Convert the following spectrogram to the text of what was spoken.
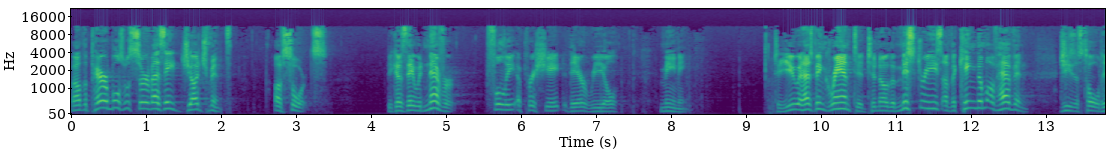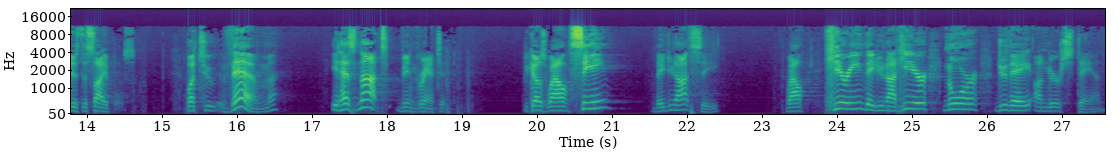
well, the parables would serve as a judgment of sorts because they would never fully appreciate their real meaning. To you it has been granted to know the mysteries of the kingdom of heaven, Jesus told his disciples. But to them it has not been granted. Because while seeing, they do not see. While hearing, they do not hear, nor do they understand.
